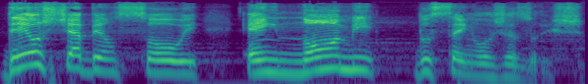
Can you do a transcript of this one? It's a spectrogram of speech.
Deus te abençoe em nome do Senhor Jesus.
